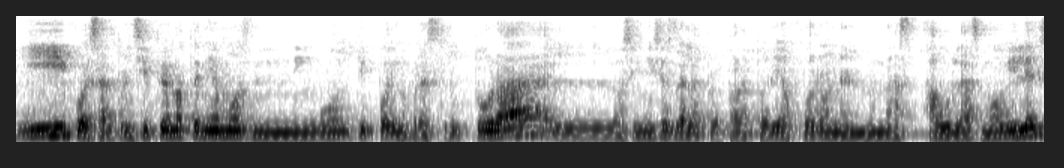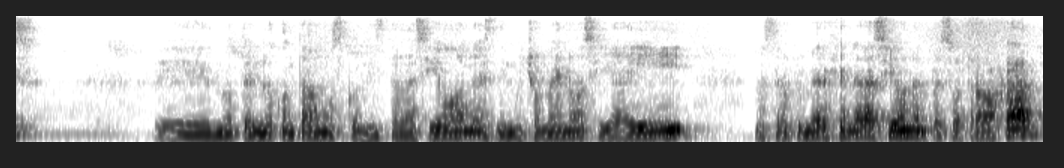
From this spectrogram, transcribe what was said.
y pues al principio no teníamos ningún tipo de infraestructura. El- los inicios de la preparatoria fueron en unas aulas móviles. Eh, no, te- no contábamos con instalaciones ni mucho menos y ahí nuestra primera generación empezó a trabajar.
